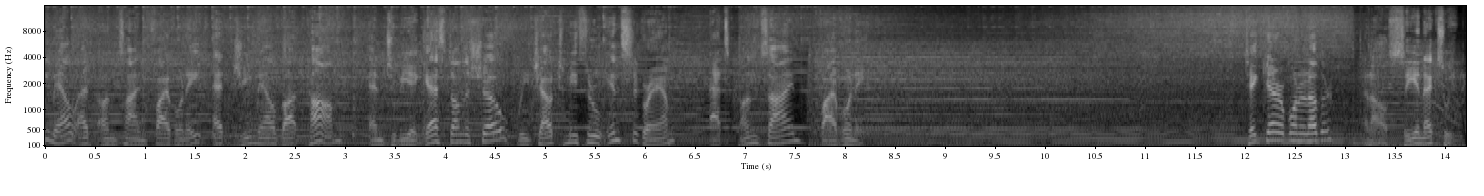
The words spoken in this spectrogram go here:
email at unsigned518 at gmail.com. And to be a guest on the show, reach out to me through Instagram at unsigned518. Take care of one another, and I'll see you next week.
